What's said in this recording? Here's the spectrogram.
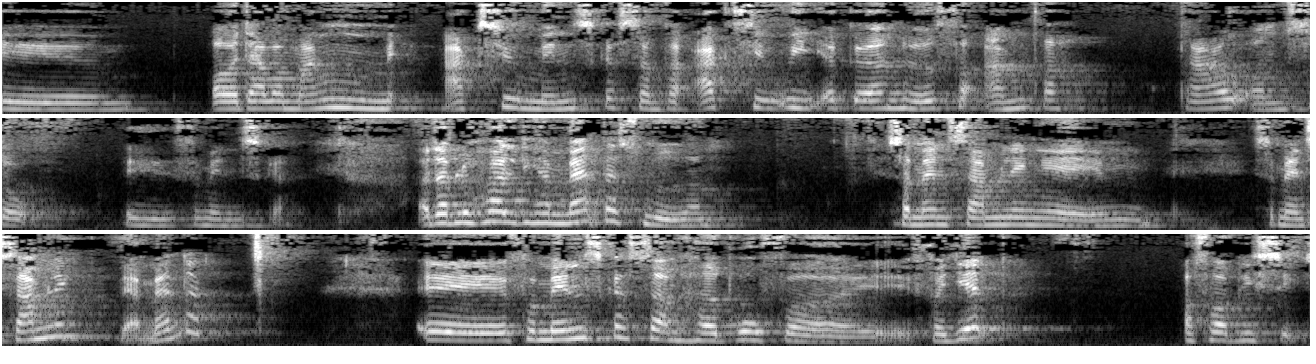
Øh, og der var mange aktive mennesker, som var aktive i at gøre noget for andre, drage omsorg øh, for mennesker. Og der blev holdt de her mandagsmøder, som er en samling, øh, som er en samling hver mandag, øh, for mennesker, som havde brug for, øh, for hjælp og for at blive set.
